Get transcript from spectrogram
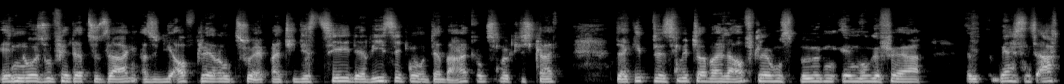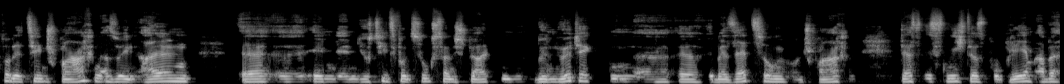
nur so viel dazu sagen. Also die Aufklärung zur Hepatitis C, der Risiken und der Behandlungsmöglichkeiten. Da gibt es mittlerweile Aufklärungsbögen in ungefähr äh, mindestens acht oder zehn Sprachen, also in allen äh, in den Justizvollzugsanstalten benötigten äh, äh, Übersetzungen und Sprachen. Das ist nicht das Problem, aber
